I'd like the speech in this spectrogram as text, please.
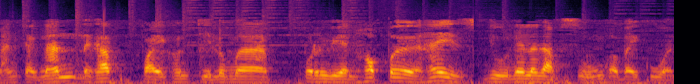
หลังจากนั้นนะครับปล่อยคอนกรีตลงมาบริเวณฮอปเปอร์ให้อยู่ในระดับสูงกว่าใบกวน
